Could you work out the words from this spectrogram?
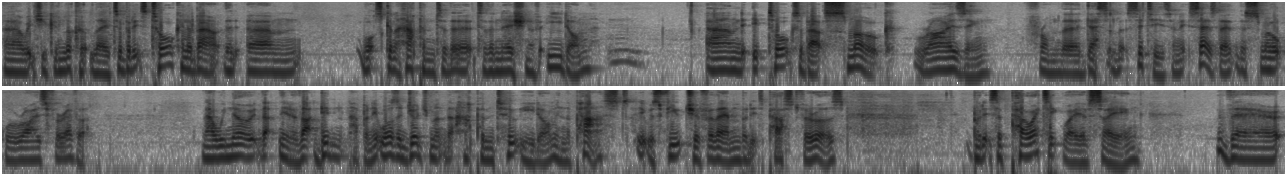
uh, which you can look at later. But it's talking about that um, what's going to happen to the to the nation of Edom, Mm. and it talks about smoke rising from the desolate cities, and it says that the smoke will rise forever. Now we know that you know that didn't happen. It was a judgment that happened to Edom in the past. It was future for them, but it's past for us. But it's a poetic way of saying their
